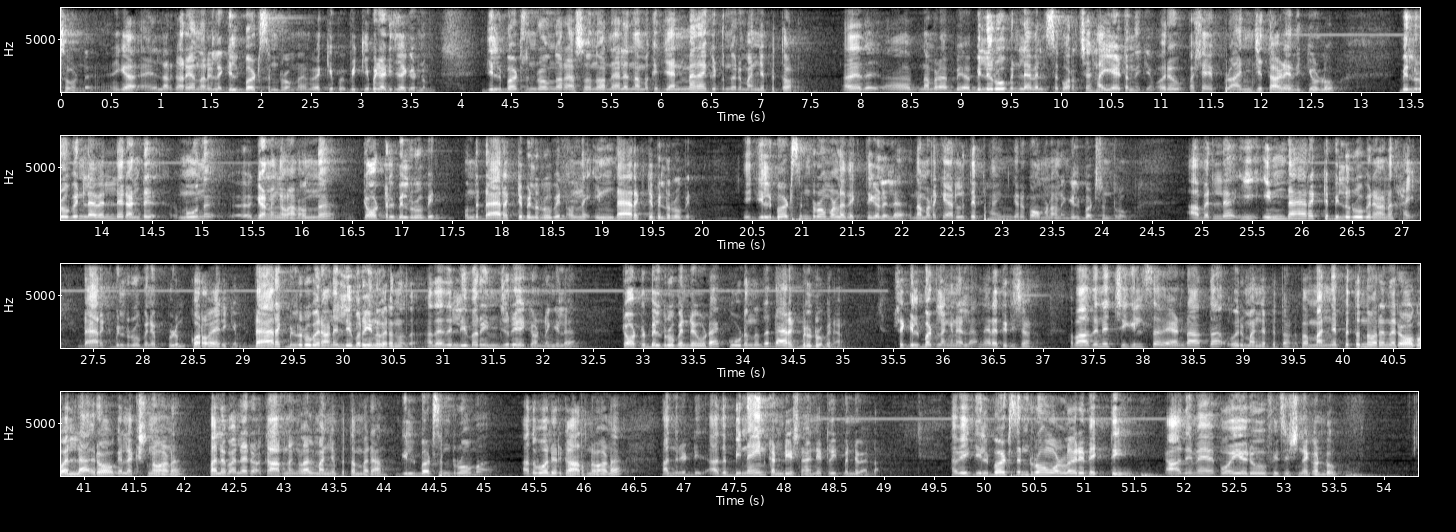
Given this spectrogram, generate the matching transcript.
എനിക്ക് എല്ലാവർക്കും അറിയാമെന്നറിയില്ല ഗിൽബേർട്ട് സിൻഡ്രോം. വിക്കി വിക്കിപീഡിയ അടിച്ചാൽ കിട്ടും. ഗിൽബേർട്ട് സിൻഡ്രോം എന്ന് പറഞ്ഞ അസുഖം എന്ന് പറഞ്ഞാൽ നമുക്ക് ജന്മന കിട്ടുന്ന ഒരു മഞ്ഞപ്പിത്തമാണ്. അതായത് നമ്മുടെ ബിലിറൂബിൻ ലെവൽസ് കുറച്ച് ഹൈ ആയിട്ട് നിൽക്കും. ഒരു പക്ഷേ എപ്പോഴും അഞ്ച് താഴെ നിൽക്കുള്ളൂ. ബിലിറൂബിൻ ലെവലിൽ രണ്ട് മൂന്ന് ഗണങ്ങളാണ്. ഒന്ന് ടോട്ടൽ ബിലിറൂബിൻ ഒന്ന് ഡയറക്റ്റ് ബിലിറൂബിൻ ഒന്ന് ഇൻഡയറക്റ്റ് ബിലിറൂബിൻ. ഈ ഗിൽബേർട്ട് സിൻഡ്രോം ഉള്ള വ്യക്തികളിൽ നമ്മുടെ കേരളത്തിൽ ഭയങ്കര കോമൺ ആണ് ഗിൽബേർട്ട് സിൻഡ്രോം. അവരിൽ ഈ ഇൻഡയറക്റ്റ് ബിലിറൂബിനാണ് ഹൈ ഡയറക്റ്റ് ബിലിറൂബിൻ എപ്പോഴും കുറവായിരിക്കും. ഡയറക്റ്റ് ബിലിറൂബിനാണ് ലിവറിൽ നിന്ന് വരുന്നത്. അതായത് ലിവർ ഇഞ്ചുറി ഒക്കെ ഉണ്ടെങ്കിൽ ടോട്ടൽ ബിൽറൂബിന്റെ കൂടെ കൂടുന്നത് ഡയറക്റ്റ് ബിൽറൂബിനാണ് പക്ഷേ ഗിൽബർട്ടിൽ അങ്ങനെയല്ല നേരെ തിരിച്ചാണ്. അപ്പോൾ അതിന് ചികിത്സ വേണ്ടാത്ത ഒരു മഞ്ഞപ്പിത്തമാണ്. ഇപ്പം മഞ്ഞപ്പിത്തം എന്ന് പറയുന്ന രോഗമല്ല രോഗലക്ഷണമാണ്. പല പല കാരണങ്ങളാൽ മഞ്ഞപ്പിത്തം വരാം. ഗിൽബർട്ട് സിൻഡ്രോം അതുപോലെ ഒരു കാരണമാണ്. അതിന് അത് ബിനൈൻ കണ്ടീഷൻ അതിന് ട്രീറ്റ്മെന്റ് വേണ്ട. അപ്പോൾ ഈ ഗിൽബർട്ട് സിൻഡ്രോം ഉള്ള ഒരു വ്യക്തി ആദ്യമേ പോയി ഒരു ഫിസിഷ്യനെ കണ്ടു.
